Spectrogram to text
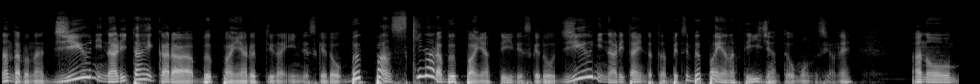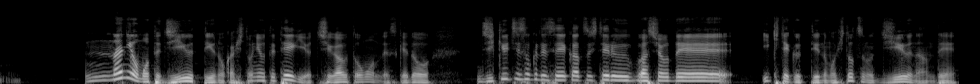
なんだろうな、自由になりたいから物販やるっていうのはいいんですけど、物販好きなら物販やっていいですけど、自由になりたいんだったら別に物販やらなくていいじゃんって思うんですよね。あの、何をもって自由っていうのか人によって定義は違うと思うんですけど、自給自足で生活してる場所で生きていくっていうのも一つの自由なんで、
